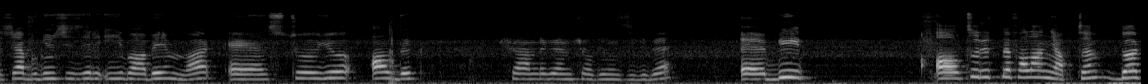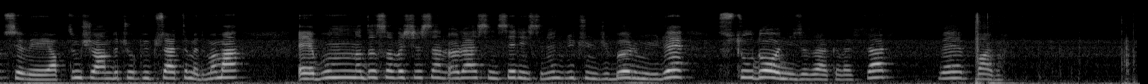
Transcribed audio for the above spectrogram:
arkadaşlar. Bugün sizlere iyi bir haberim var. Ee, Stu'yu aldık. Şu anda görmüş olduğunuz gibi. Ee, bir 6 rütbe falan yaptım. 4 seviye yaptım. Şu anda çok yükseltemedim ama e, bununla da Savaşırsan Ölersin serisinin 3. bölümüyle Stu'da oynayacağız arkadaşlar. Ve bay bay.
